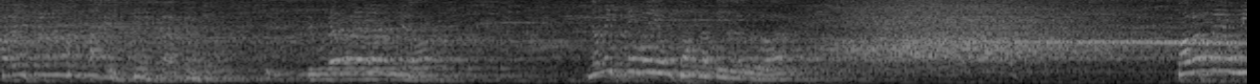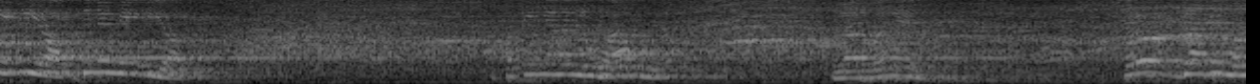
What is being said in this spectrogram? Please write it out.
Pares lang naman tayo. Ko Pero na alam nyo, namiss nyo ba yung song na Tilalua? Parang may umiiyak. Sino yung umiiyak? Pati niya ng luha. Wala naman eh. Pero grabe mo,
